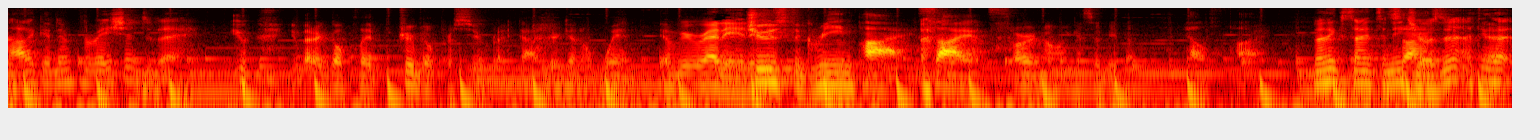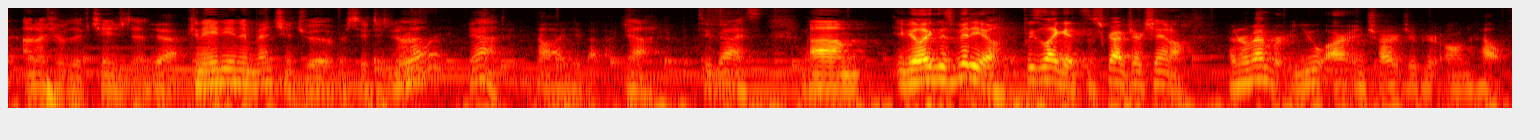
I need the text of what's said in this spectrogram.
lot of good information today. You, you better go play Trivial Pursuit right now. You're gonna win. You'll be ready. Choose the green pie, science, or no, I guess it'd be the health pie. I think Science and Nature, Science, wasn't it? I think yeah. that I'm not sure if they've changed it. Yeah. Canadian invention, Trivial Pursuit. Did you know that? Yeah. No, I knew that actually. Yeah. Two guys. Um, if you like this video, please like it, subscribe to our channel. And remember, you are in charge of your own health.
